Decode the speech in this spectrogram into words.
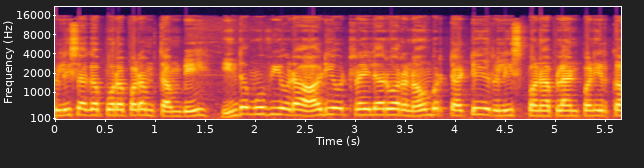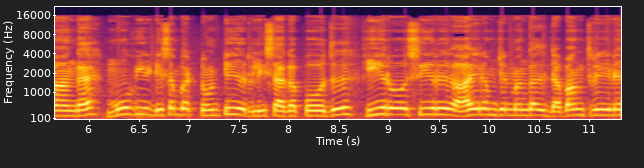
ரிலீஸ் ஆக போகிற படம் தம்பி. இந்த மூவியோட ஆடியோ ட்ரெய்லர் வர நவம்பர் தேர்ட்டி ரிலீஸ் பண்ண பிளான் பண்ணியிருக்காங்க மூவி டிசம்பர் டுவெண்ட்டி ரிலீஸ் ஆக போகுது. ஹீரோ சீரு ஆயிரம் ஜென்மங்கள் தபாங் த்ரீன்னு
